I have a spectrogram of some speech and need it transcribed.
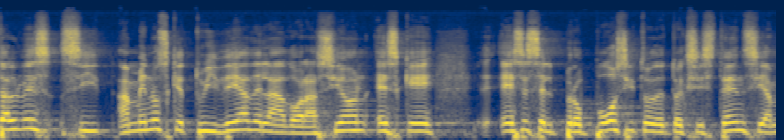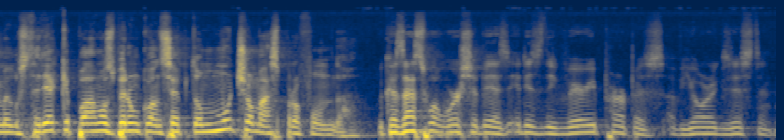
tal vez si, a menos que tu idea de la adoración es que ese es el propósito de tu existencia, me gustaría que podamos ver un concepto mucho más profundo. Because that's what worship is. It is the very purpose of your existence.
